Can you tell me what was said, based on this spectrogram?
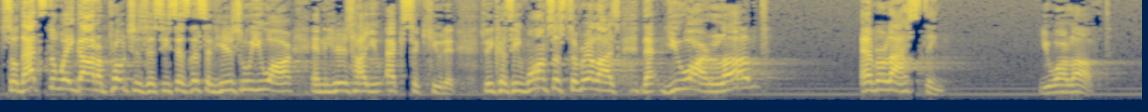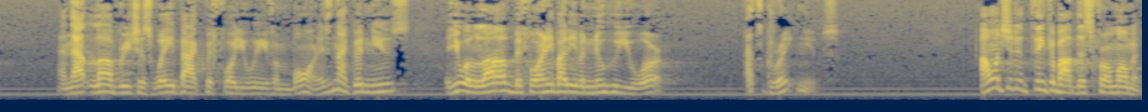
So that's the way God approaches this. He says, listen, here's who you are, and here's how you execute it. Because He wants us to realize that you are loved, everlasting. You are loved. And that love reaches way back before you were even born. Isn't that good news? you were loved before anybody even knew who you were. That's great news. I want you to think about this for a moment.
